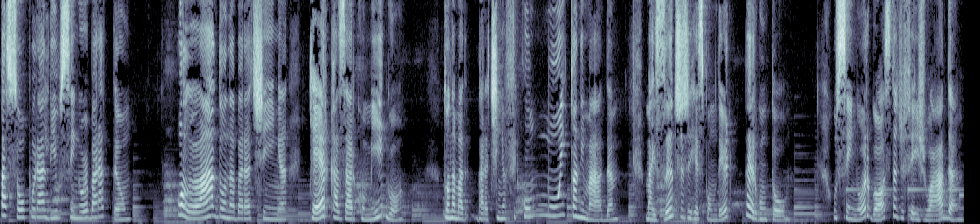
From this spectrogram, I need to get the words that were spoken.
passou por ali o senhor Baratão. Olá, Dona Baratinha, quer casar comigo? Dona Baratinha ficou muito animada, mas antes de responder, perguntou: O senhor gosta de feijoada?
